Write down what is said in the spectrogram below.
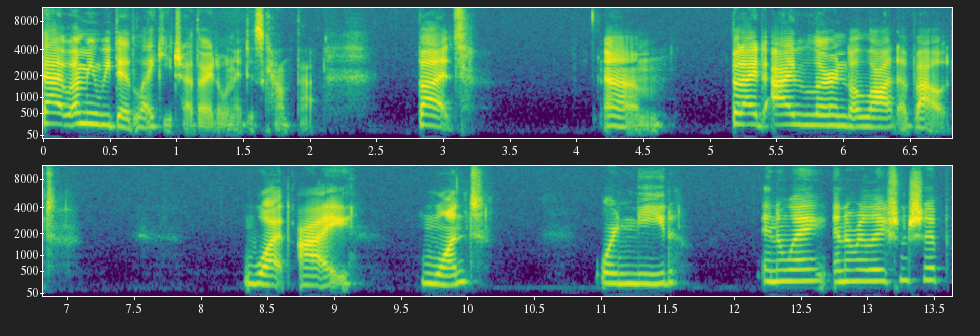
That I mean we did like each other. I don't want to discount that. But um but I I learned a lot about what I want or need in a way in a relationship.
